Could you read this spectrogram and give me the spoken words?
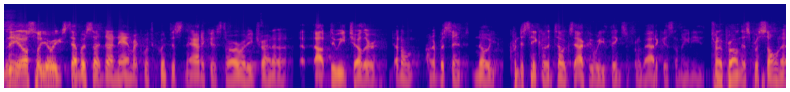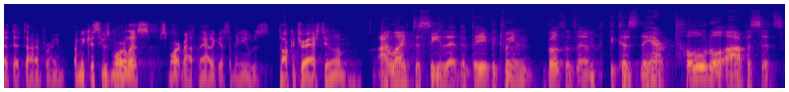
But then you also you already established that dynamic with Quintus and Atticus. They're already trying to outdo each other. I don't 100% know. Quintus ain't going to tell exactly what he thinks in front of Atticus. I mean, he's trying to put on this persona at that time frame. I mean, because he was more or less smart mouth than Atticus. I mean, he was talking trash to him. I like to see that debate between both of them because they are total opposites.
